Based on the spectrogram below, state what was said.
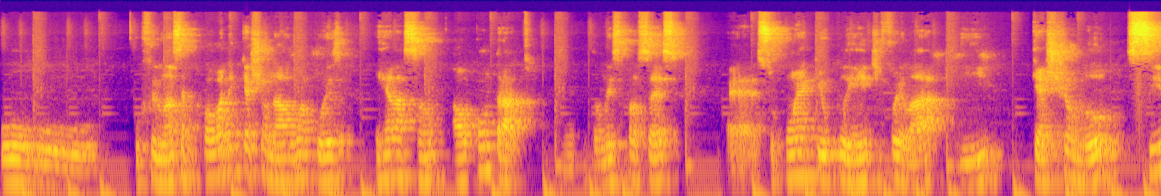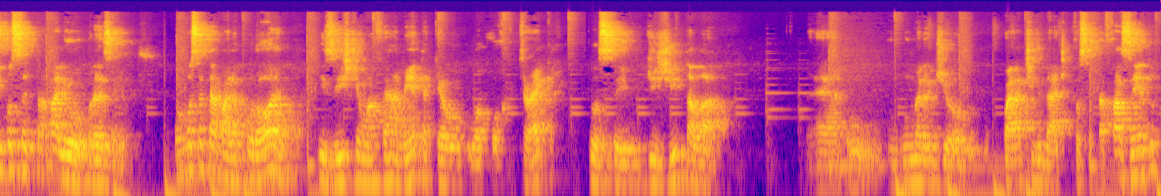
o, o, o freelancer podem questionar alguma coisa em relação ao contrato. Então, nesse processo, é, suponha que o cliente foi lá e questionou se você trabalhou, por exemplo. Quando você trabalha por hora, existe uma ferramenta que é o Upwork Tracker, você digita lá é, o, o, número de qual é a atividade que você está fazendo,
